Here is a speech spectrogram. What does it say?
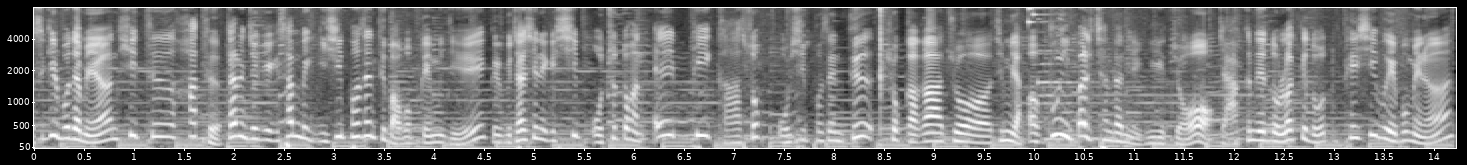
자, 스킬 보자면 Heat, Heart, 단일 적에게 320% 마법 damage, 그리고 자신에게 15초 동안 LP 가속 50% 효과가 주어집니다. 어, 궁이 빨리 찬다는 얘기겠죠. 자, 근데 놀랍게도 passive에 보면은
